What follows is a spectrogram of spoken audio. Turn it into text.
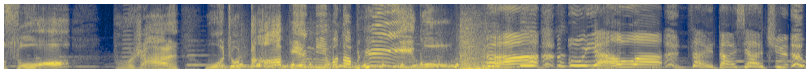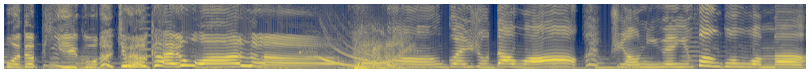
诉我。不然我就打扁你们的屁股！啊，不要啊！再打下去，我的屁股就要开花了！啊，怪兽大王，只要你愿意放过我们，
